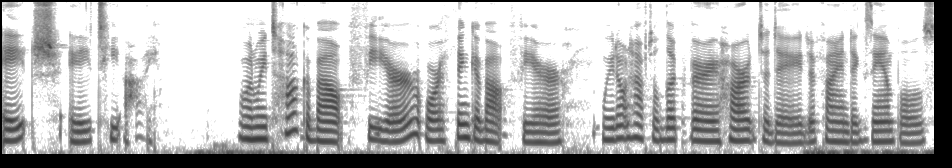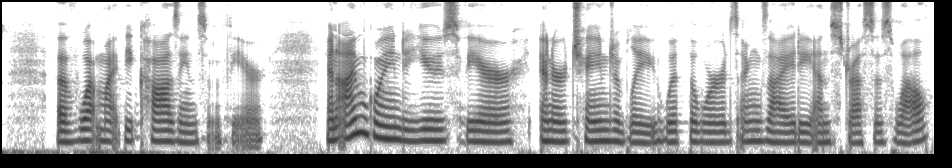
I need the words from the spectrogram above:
H A T I. When we talk about fear or think about fear, we don't have to look very hard today to find examples of what might be causing some fear. And I'm going to use fear interchangeably with the words anxiety and stress as well,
